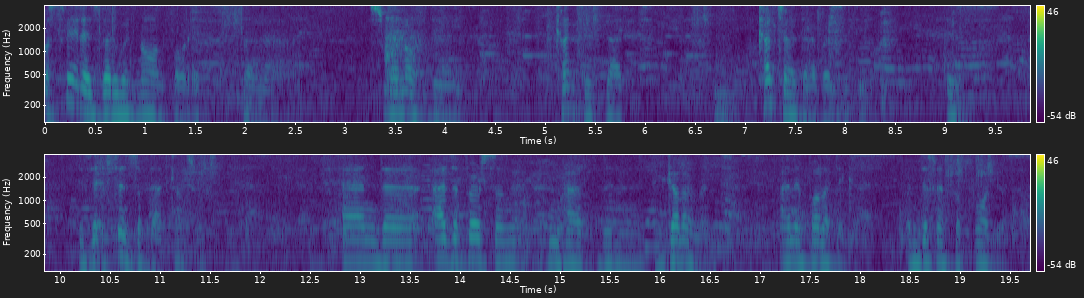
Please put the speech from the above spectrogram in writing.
Australia is very well known for its. Uh, it's one of the countries that cultural diversity is is the essence of that country. And uh, as a person who have been in government and in politics in different portfolios,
